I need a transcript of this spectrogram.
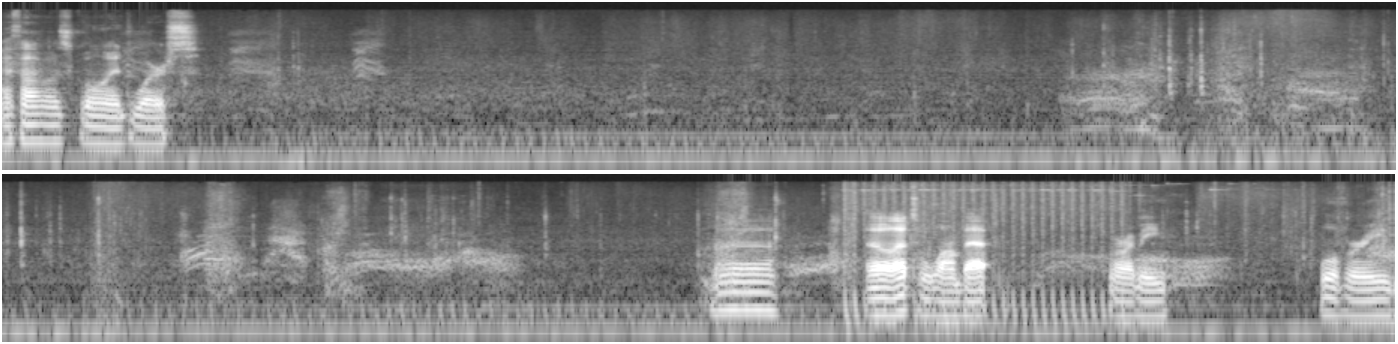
I thought it was going worse. Uh, oh, that's a wombat. Or I mean, Wolverine.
